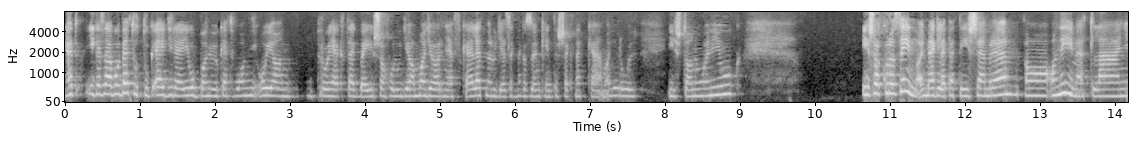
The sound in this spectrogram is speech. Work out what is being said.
hát igazából be tudtuk egyre jobban őket vonni olyan projektekbe is, ahol ugye a magyar nyelv kellett, mert ugye ezeknek az önkénteseknek kell magyarul is tanulniuk. És akkor az én nagy meglepetésemre a, a német lány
